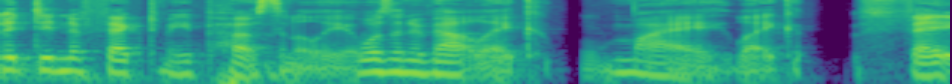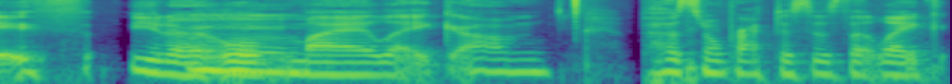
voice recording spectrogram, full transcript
it didn't affect me personally. It wasn't about like my like faith, you know, mm-hmm. or my like um, personal practices that like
